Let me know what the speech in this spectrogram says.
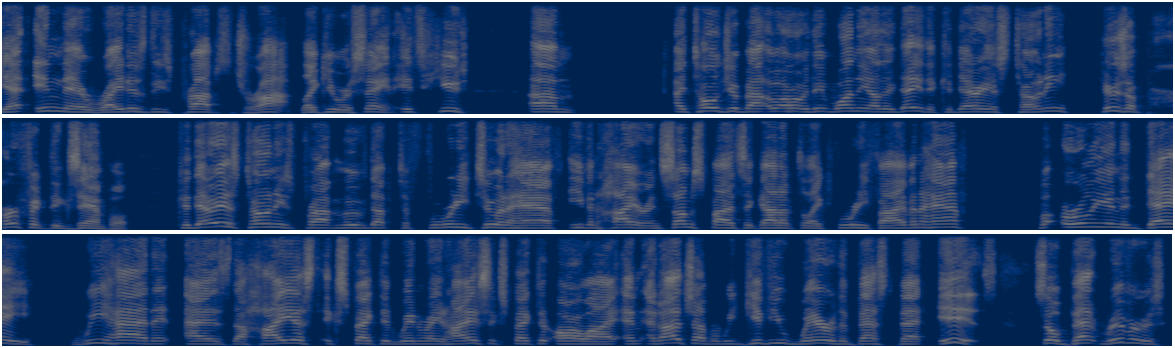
get in there right as these props drop. Like you were saying, it's huge. Um, I told you about or the one the other day, the Kadarius Toney. Here's a perfect example. Kadarius Toney's prop moved up to 42 and a half, even higher. In some spots, it got up to like 45 and a half. But early in the day, we had it as the highest expected win rate, highest expected ROI. And at OddsShopper, we give you where the best bet is. So Bet Rivers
